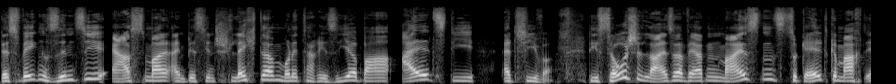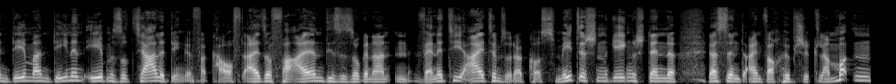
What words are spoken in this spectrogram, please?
Deswegen sind sie erstmal ein bisschen schlechter monetarisierbar als die Achiever. Die Socializer werden meistens zu Geld gemacht, indem man denen eben soziale Dinge verkauft. Also vor allem diese sogenannten Vanity-Items oder kosmetischen Gegenstände. Das sind einfach hübsche Klamotten,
